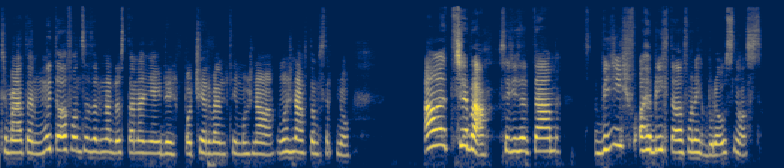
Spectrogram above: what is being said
třeba na ten můj telefon se zrovna dostane někdy po červenci, možná, možná v tom srpnu. Ale třeba se tě zeptám, vidíš v oheblých telefonech budoucnost?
